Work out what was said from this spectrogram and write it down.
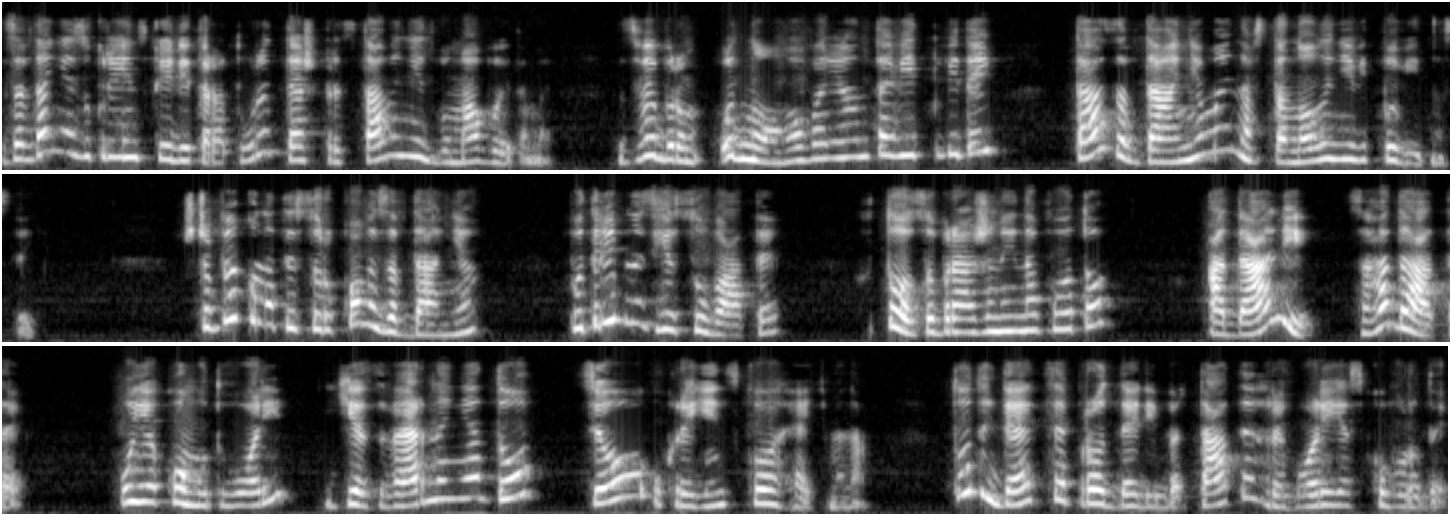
Завдання з української літератури теж представлені двома видами з вибором одного варіанта відповідей та завданнями на встановлення відповідностей. Щоб виконати сорокове завдання, потрібно з'ясувати, хто зображений на фото, а далі згадати, у якому творі є звернення до цього українського гетьмана. Тут йдеться про делібертати Григорія Сковороди.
